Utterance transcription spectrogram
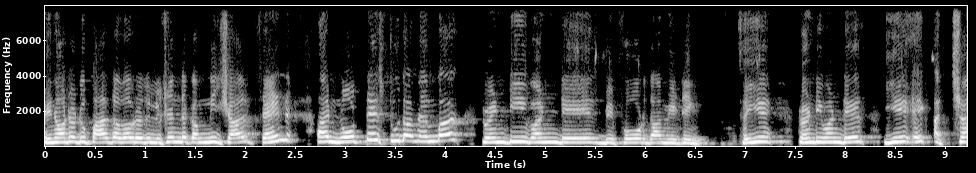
in order to pass the above resolution, the company shall send a notice to the members 21 days before the meeting. सही है? 21 डेज़ ये एक अच्छा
